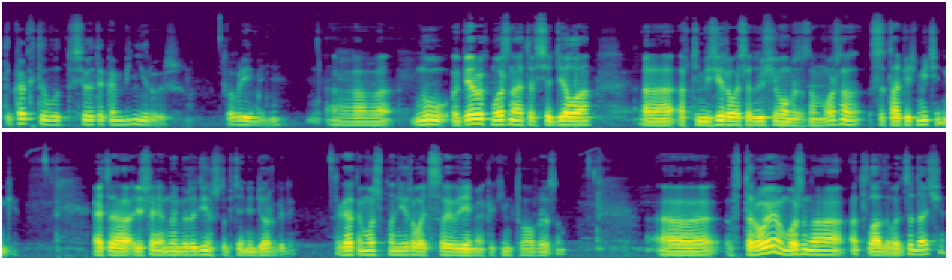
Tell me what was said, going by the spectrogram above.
То как ты вот все это комбинируешь по времени? Ну, во-первых, можно это все дело оптимизировать следующим образом. Можно сетапить митинги. Это решение номер один, чтобы тебя не дергали. Тогда ты можешь планировать свое время каким-то образом. А, второе, можно откладывать задачи.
